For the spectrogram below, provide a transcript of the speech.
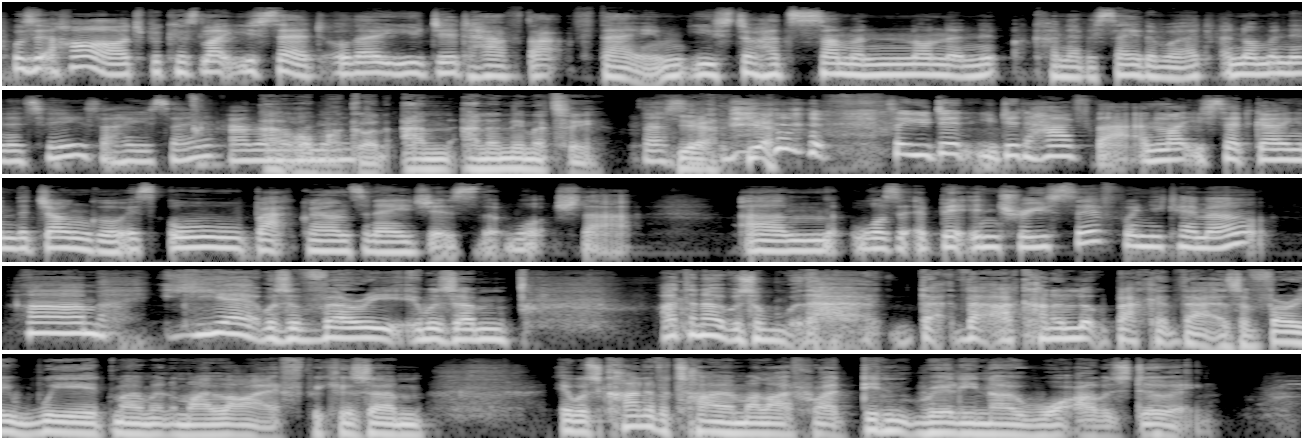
Was it hard? Because, like you said, although you did have that fame, you still had some anon. I can never say the word anonymity. Is that how you say it? Uh, oh my God. And anonymity. That's yeah. it. Yeah. So you did you did have that, and like you said, going in the jungle, it's all backgrounds and ages that watch that. Um, was it a bit intrusive when you came out? Um, yeah, it was a very, it was, um, I don't know, it was a, that, that I kind of look back at that as a very weird moment in my life because, um, it was kind of a time in my life where I didn't really know what I was doing.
